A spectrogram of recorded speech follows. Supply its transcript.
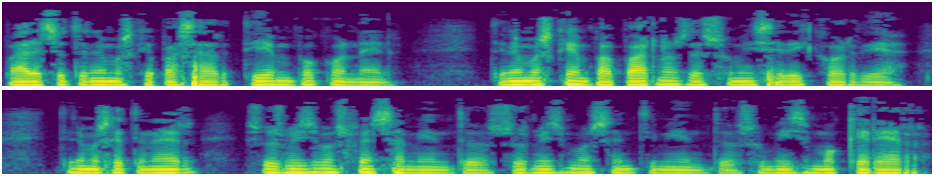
Para eso tenemos que pasar tiempo con Él, tenemos que empaparnos de su misericordia, tenemos que tener sus mismos pensamientos, sus mismos sentimientos, su mismo querer,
